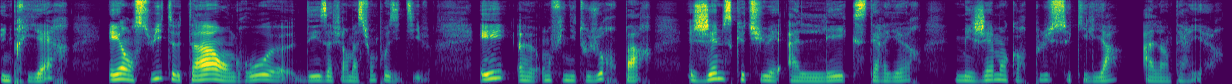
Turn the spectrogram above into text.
une prière et ensuite tu as en gros des affirmations positives. Et on finit toujours par j'aime ce que tu es à l'extérieur, mais j'aime encore plus ce qu'il y a à l'intérieur.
